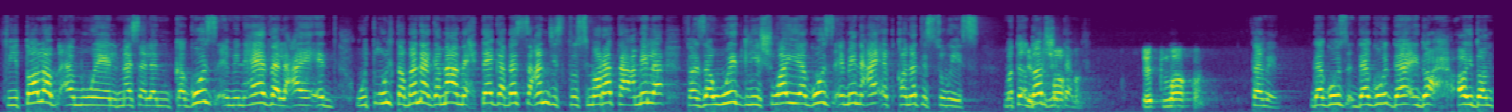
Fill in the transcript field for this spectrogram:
في طلب أموال مثلا كجزء من هذا العائد وتقول طب أنا يا جماعة محتاجة بس عندي استثمارات هعملها فزود لي شوية جزء من عائد قناة السويس. ما تقدرش تعمل. اطلاقا. تمام. ده جزء ده جزء ده إيضاح أيضا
